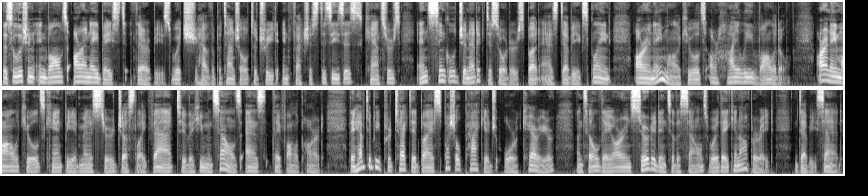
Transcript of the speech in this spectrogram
The solution involves RNA based therapies, which have the potential to treat infectious diseases, cancers, and single genetic disorders. But as Debbi explained, RNA molecules are highly volatile. RNA molecules can't be administered just like that to the human cells as they fall apart. They have to be protected by a special package or carrier until they are inserted into the cells where they can operate, Debbi said.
